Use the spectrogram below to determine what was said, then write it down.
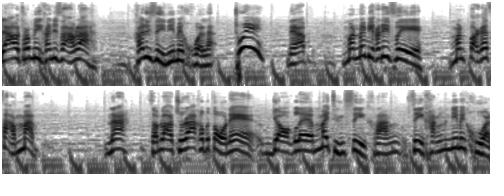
แล้วถ้ามีครั้งที่สามล่ะ ครั้งที่สี่นี่ไม่ควรละทุยนะครับมันไม่มีครั้งที่สี่มันต่อยแค่สามหมัดนะสำหรับชูราคาบุโตเนี่ยหยอกเลยไม่ถึง 4 ครั้ง 4 ครั้งนี่ไม่ควร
